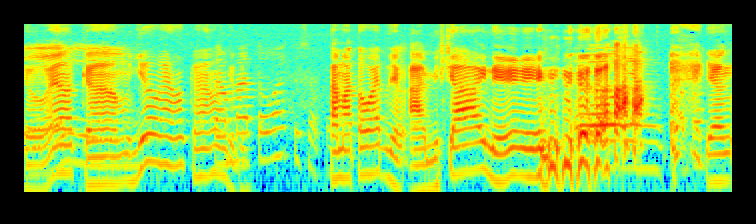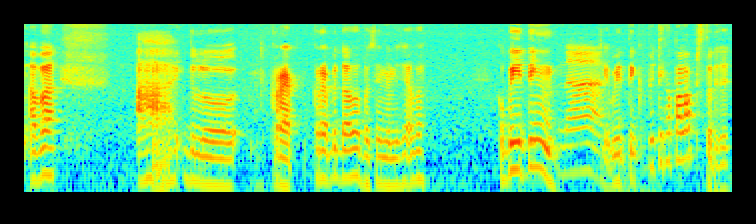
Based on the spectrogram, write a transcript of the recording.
you're welcome you're welcome gitu. Tamatoa itu siapa? Tamatoa itu yang I'm shining. Oh, yang apa? yang apa? Ah itu loh. Crab. Crab itu apa? Bahasa Indonesia apa? Kepiting. Nah, kepiting. Kepiting apa lobster sih?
